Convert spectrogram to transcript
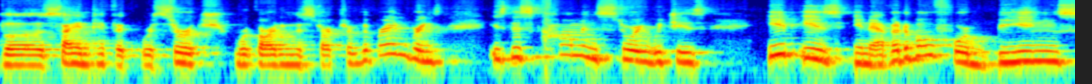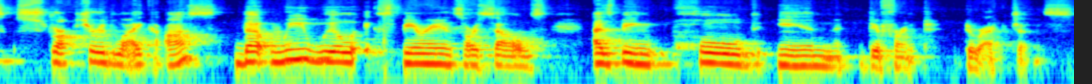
the scientific research regarding the structure of the brain brings is this common story which is it is inevitable for beings structured like us that we will experience ourselves as being pulled in different directions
